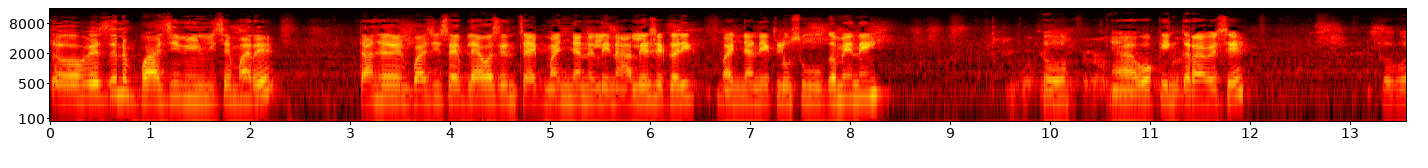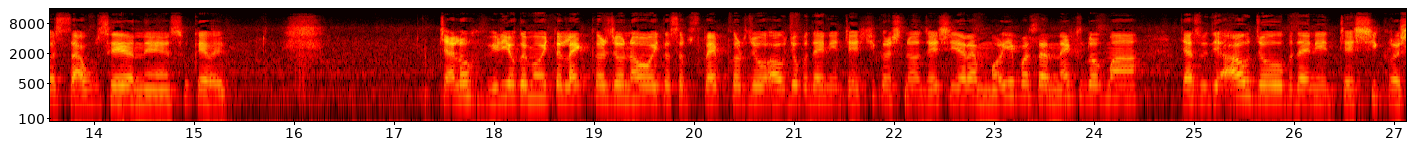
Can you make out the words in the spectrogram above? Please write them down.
તો હવે છે ને ભાજી વીણવી છે મારે. તાંજળીને ભાજી સાહેબ લાવ્યા છે ને સાહેબ માન્યાને લઈને હાલે છે ઘરી માન્યાને એકલું શું ગમે નહીં. તો, હા વોકિંગ કરાવે છે. તો બસ આવું છે અને શું કહેવાય? ચાલો વીડિયો ગમ્યો હોય તો લાઈક કરજો ન હોય તો સબસ્ક્રાઈબ કરજો. આવજો બધાની જય શ્રી કૃષ્ણ, જય શ્રી રામ. મળીએ પાછા નેક્સ્ટ બ્લોગમાં ત્યાં સુધી આવજો બધાને જય શ્રી કૃષ્ણ.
